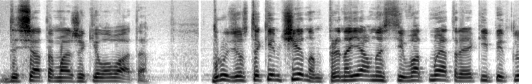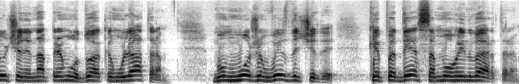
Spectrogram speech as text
10 майже кВт. Друзі, ось таким чином, при наявності ваттметра, який підключений напряму до акумулятора, ми можемо визначити КПД самого інвертора.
